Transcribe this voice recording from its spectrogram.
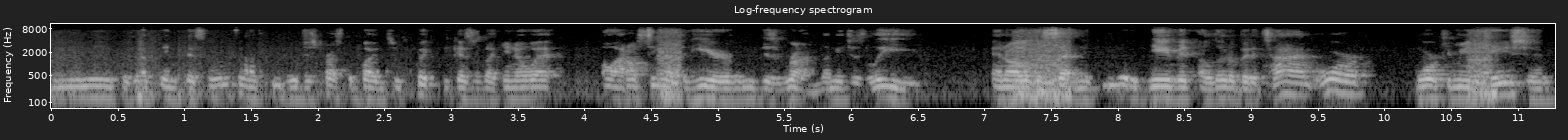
I mean? Because I think that sometimes people just press the button too quick because it's like, you know what? Oh, I don't see nothing here. Let me just run. Let me just leave. And all of a sudden, if you would have gave it a little bit of time or more communication,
